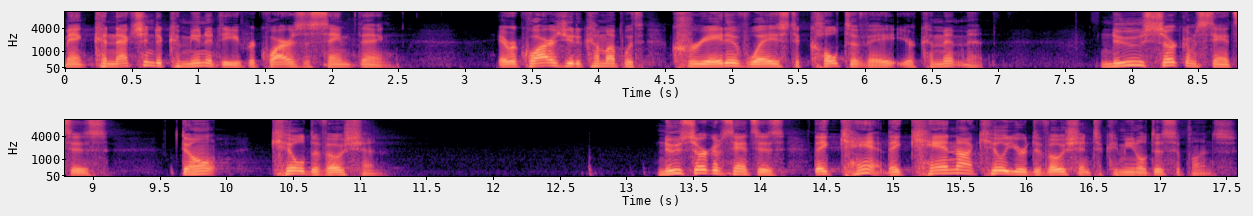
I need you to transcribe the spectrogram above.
Man, connection to community requires the same thing. It requires you to come up with creative ways to cultivate your commitment. New circumstances don't kill devotion. New circumstances, they can't. They cannot kill your devotion to communal disciplines.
